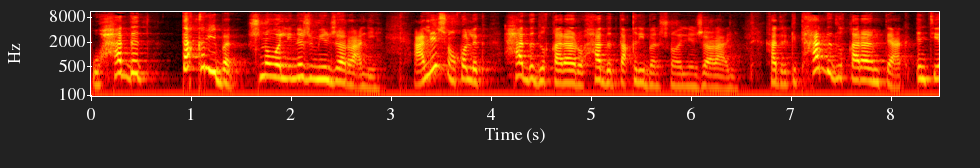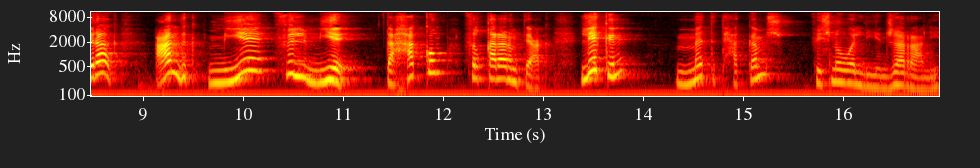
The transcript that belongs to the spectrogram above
وحدد تقريبا شنو اللي نجم ينجر عليه؟ علاش نقول لك حدد القرار وحدد تقريبا شنو اللي ينجر عليه؟ خاطر كي تحدد القرار نتاعك انت راك عندك 100% تحكم في القرار نتاعك لكن ما تتحكمش في شنو اللي ينجر عليه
